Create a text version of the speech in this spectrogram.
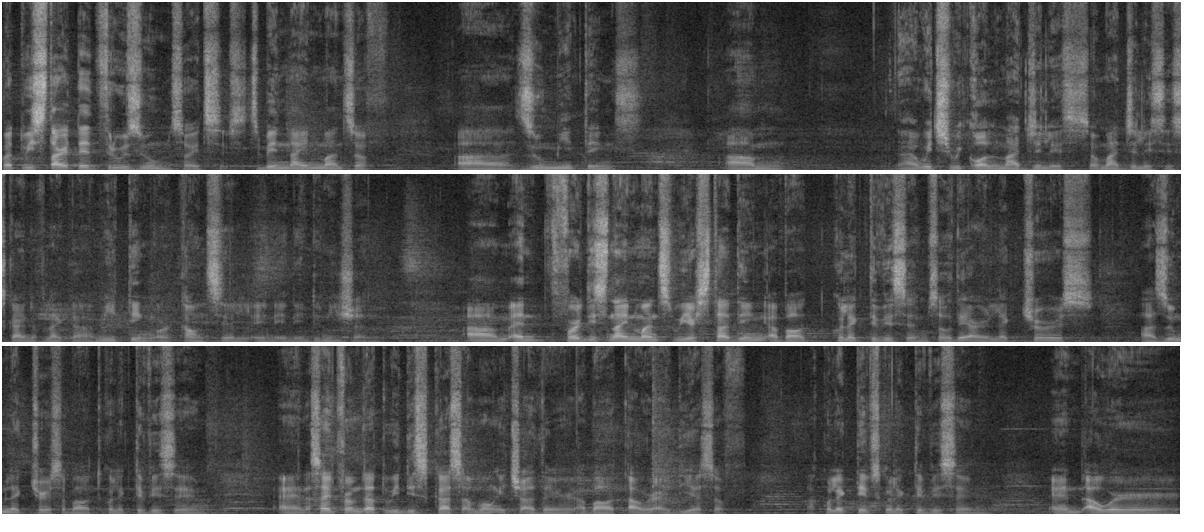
But we started through Zoom, so it's it's been nine months of uh, Zoom meetings, um, uh, which we call Majelis. So Majelis is kind of like a meeting or council in, in Indonesian. Um, and for these nine months, we are studying about collectivism. So there are lectures, uh, Zoom lectures about collectivism. And aside from that, we discuss among each other about our ideas of uh, collectives, collectivism, and our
